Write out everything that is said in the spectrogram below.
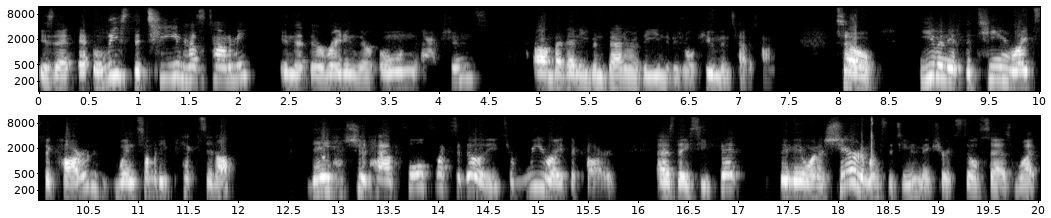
is that at least the team has autonomy in that they're writing their own actions, um, but then even better, the individual humans have autonomy. So even if the team writes the card, when somebody picks it up, they should have full flexibility to rewrite the card as they see fit. They may want to share it amongst the team, make sure it still says what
